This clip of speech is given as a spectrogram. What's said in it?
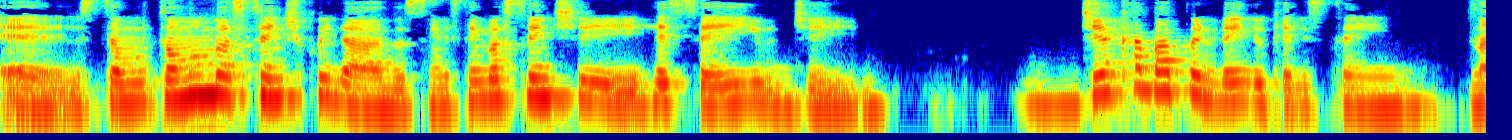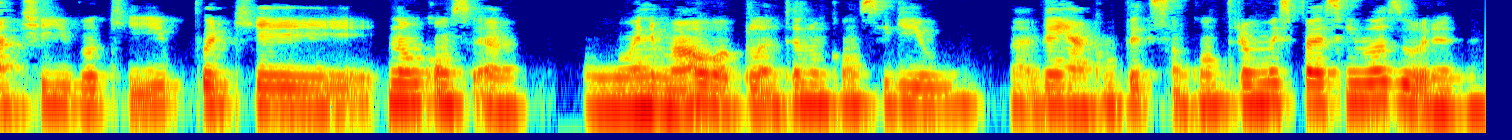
é, eles tom, tomam bastante cuidado, assim, eles têm bastante receio de de acabar perdendo o que eles têm nativo aqui, porque não é, o animal, a planta, não conseguiu né, ganhar competição contra uma espécie invasora. Né?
